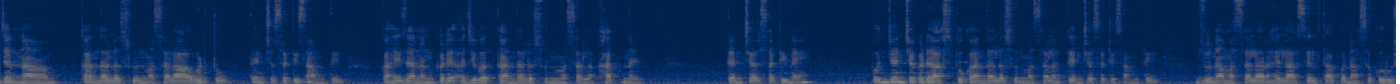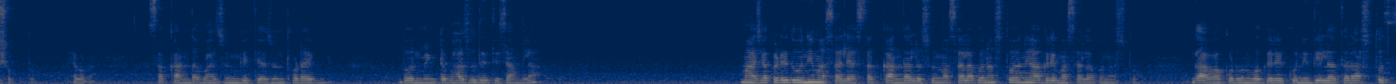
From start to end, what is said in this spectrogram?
ज्यांना कांदा लसूण मसाला आवडतो त्यांच्यासाठी सांगते. काही जणांकडे अजिबात कांदा लसूण मसाला खात नाहीत. त्यांच्यासाठी नाही. पण ज्यांच्याकडे असतो कांदा लसूण मसाला त्यांच्यासाठी सांगते. जुना मसाला राहिला असेल तर आपण असं करू शकतो. हे बघा. असा कांदा भाजून घेते. अजून थोडा एक दोन मिनटं भाजू देते चांगला. माझ्याकडे दोन्ही मसाले असतात. कांदा लसूण मसाला पण असतो आणि आगरी मसाला पण असतो. गावाकडून वगैरे कोणी दिला तर असतोच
